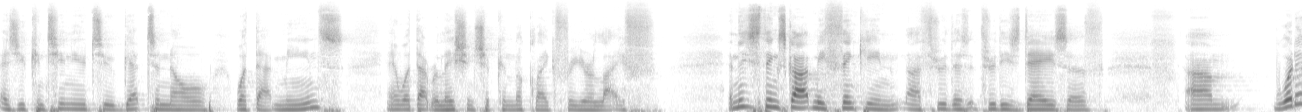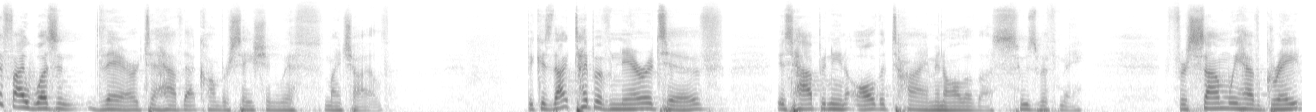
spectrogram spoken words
as you continue to get to know what that means and what that relationship can look like for your life. And these things got me thinking uh, through, this, through these days of um, what if I wasn't there to have that conversation with my child? Because that type of narrative is happening all the time in all of us. Who's with me? For some, we have great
